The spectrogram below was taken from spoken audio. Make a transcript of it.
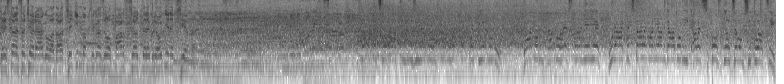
Krista nesačil reagovat, ale předtím tam přecházelo pár střel, které byly hodně nepříjemné. Hudáček stále Marian Gáborík, ale spozdil celou situaci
